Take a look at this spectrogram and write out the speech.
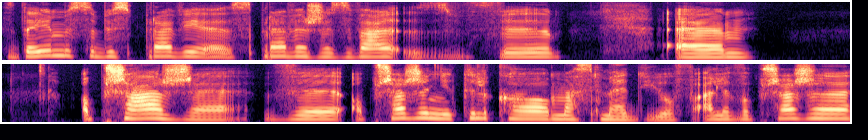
zdajemy sobie sprawie, sprawę, że w, um, obszarze, w obszarze nie tylko mass mediów, ale w obszarze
